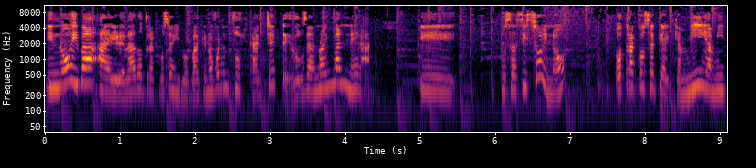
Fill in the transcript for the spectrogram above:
y no iba a heredar otra cosa de mi papá que no fueran sus cachetes, o sea, no hay manera. Y pues así soy, ¿no? Otra cosa que, a mí, a mí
